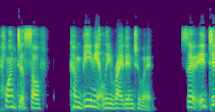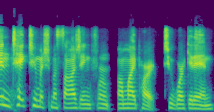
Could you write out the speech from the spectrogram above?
plunked itself conveniently right into it. So it didn't take too much massaging from on my part to work it in.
